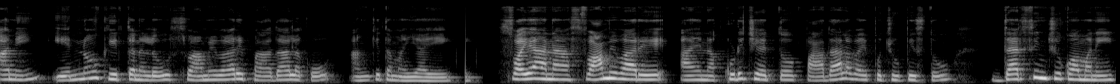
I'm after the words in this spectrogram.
అని ఎన్నో కీర్తనలు స్వామివారి పాదాలకు అంకితమయ్యాయి. స్వయాన స్వామివారే ఆయన కుడి చేత్తో పాదాల వైపు చూపిస్తూ దర్శించుకోమని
